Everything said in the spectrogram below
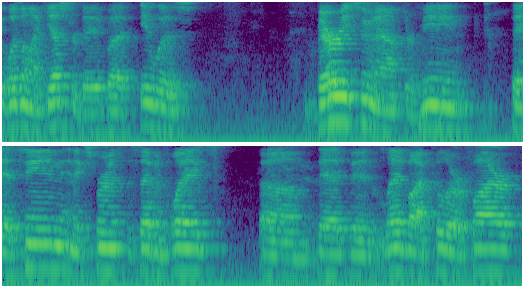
it wasn't like yesterday, but it was very soon after, meaning they had seen and experienced the seven plagues. Um, they had been led by a pillar of fire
